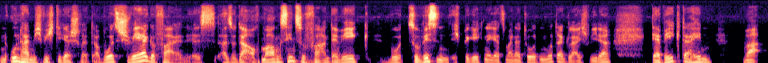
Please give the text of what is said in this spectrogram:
ein unheimlich wichtiger Schritt, obwohl es schwer gefallen ist, also da auch morgens hinzufahren, der Weg, wo zu wissen, ich begegne jetzt meiner toten Mutter gleich wieder, der Weg dahin war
